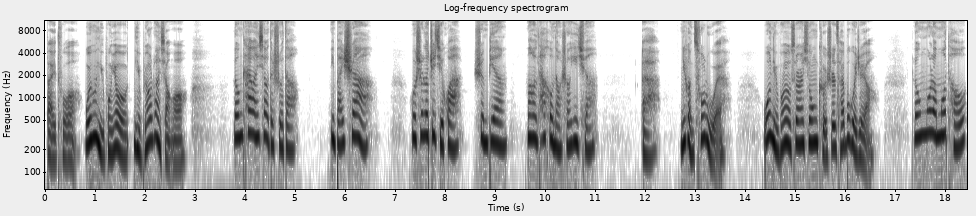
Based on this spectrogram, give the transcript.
拜托，我有女朋友，你不要乱想哦。龙开玩笑的说道：“你白痴啊！”我说了这句话，顺便猫了他后脑勺一拳。哎，你很粗鲁哎。我女朋友虽然凶，可是才不会这样。龙摸了摸头，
